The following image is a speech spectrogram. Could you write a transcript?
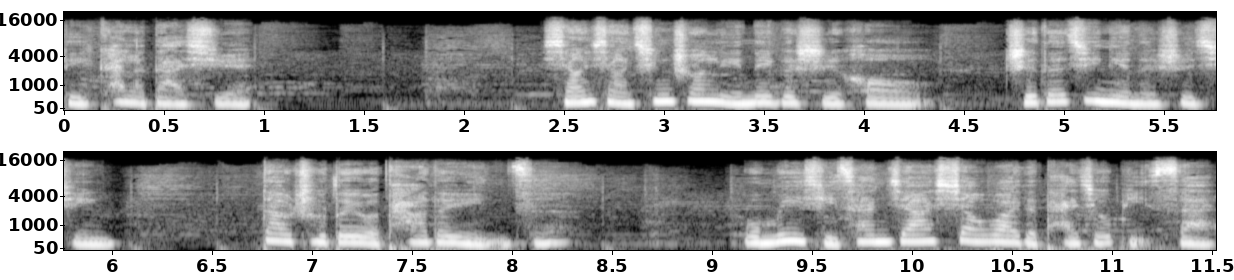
离开了大学。想想青春里那个时候值得纪念的事情，到处都有他的影子。我们一起参加校外的台球比赛，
